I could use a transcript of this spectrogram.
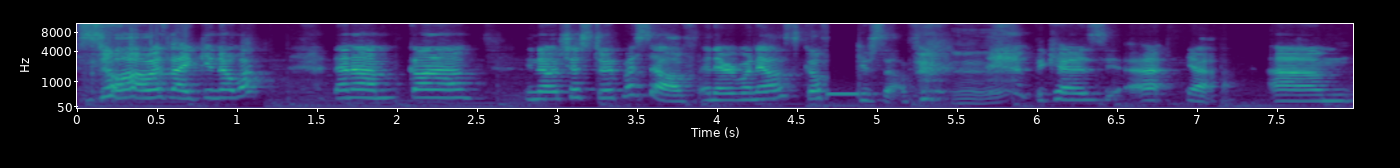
so I was like, you know what? Then I'm gonna, you know, just do it myself and everyone else go f- yourself. because uh, yeah um,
